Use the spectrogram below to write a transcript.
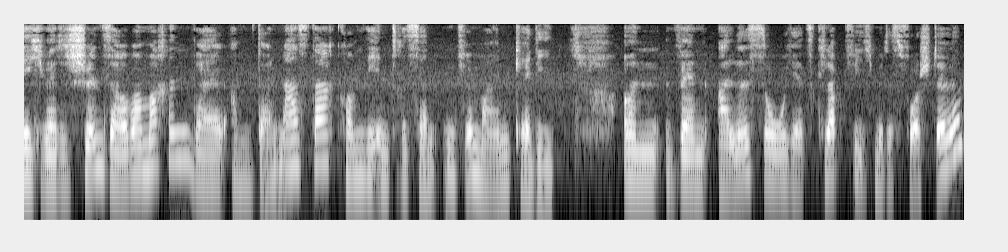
Ich werde es schön sauber machen, weil am Donnerstag kommen die Interessenten für meinen Caddy. Und wenn alles so jetzt klappt, wie ich mir das vorstelle,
